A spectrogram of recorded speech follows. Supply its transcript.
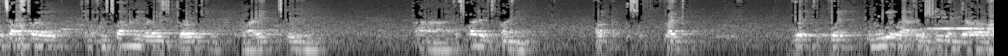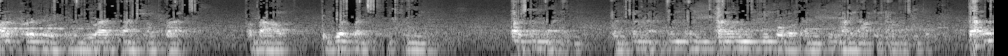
it's also, in so many ways, goes right? To uh, to try to explain, uh, like, with, with immediately after the shooting, there were a lot of articles in the U.S. national press about the difference between us and and, and, and, and Taiwanese people and who might not be Taiwanese people. That was,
